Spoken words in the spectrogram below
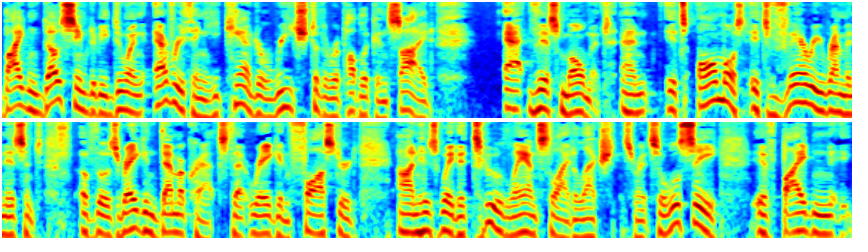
Biden does seem to be doing everything he can to reach to the Republican side at this moment. And it's almost, it's very reminiscent of those Reagan Democrats that Reagan fostered on his way to two landslide elections, right? So we'll see if Biden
